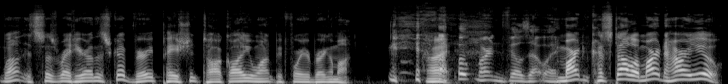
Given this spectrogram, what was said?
well, it says right here on the script, very patient. Talk all you want before you bring him on. All right. Hope Martin feels that way. Martin Castelo. Martin, how are you?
